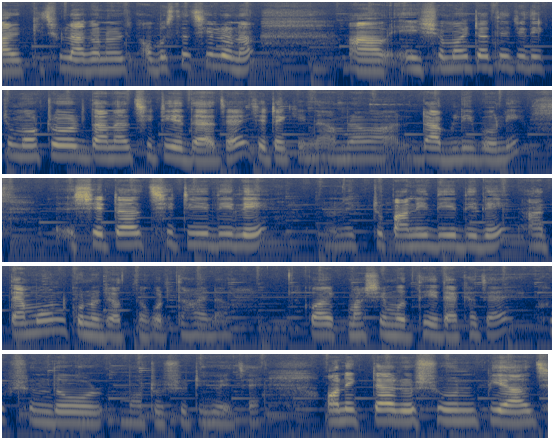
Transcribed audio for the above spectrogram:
আর কিছু লাগানোর অবস্থা ছিল না। এই সময়টাতে যদি একটু মটর দানা ছিটিয়ে দেওয়া যায়, যেটা কিনা আমরা ডাবলি বলি সেটা ছিটিয়ে দিলে, একটু পানি দিয়ে দিলে আর তেমন কোনো যত্ন করতে হয় না। কয়েক মাসের মধ্যেই দেখা যায়, খুব সুন্দর মটরশুঁটি হয়ে যায়। অনেকটা রসুন, পেঁয়াজ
